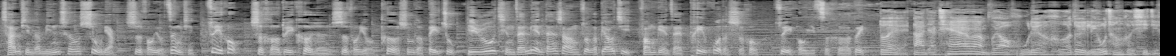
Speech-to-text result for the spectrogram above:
产品的名称、数量是否有赠品，最后是核对客人是否有特殊的备注，比如请在面单上做个标记，方便在配货的时候最后一次核对。对，大家千万不要忽略核对流程和细节，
